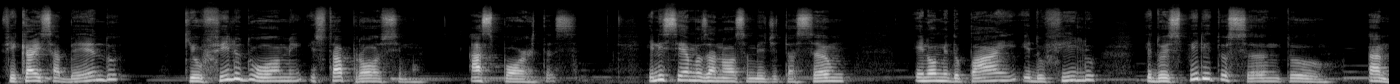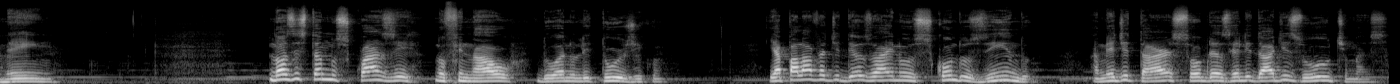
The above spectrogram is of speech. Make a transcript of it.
Ficai sabendo que o Filho do Homem está próximo às portas. Iniciemos a nossa meditação em nome do Pai e do Filho e do Espírito Santo. Amém. Nós estamos quase no final do ano litúrgico e a palavra de Deus vai nos conduzindo a meditar sobre as realidades últimas,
